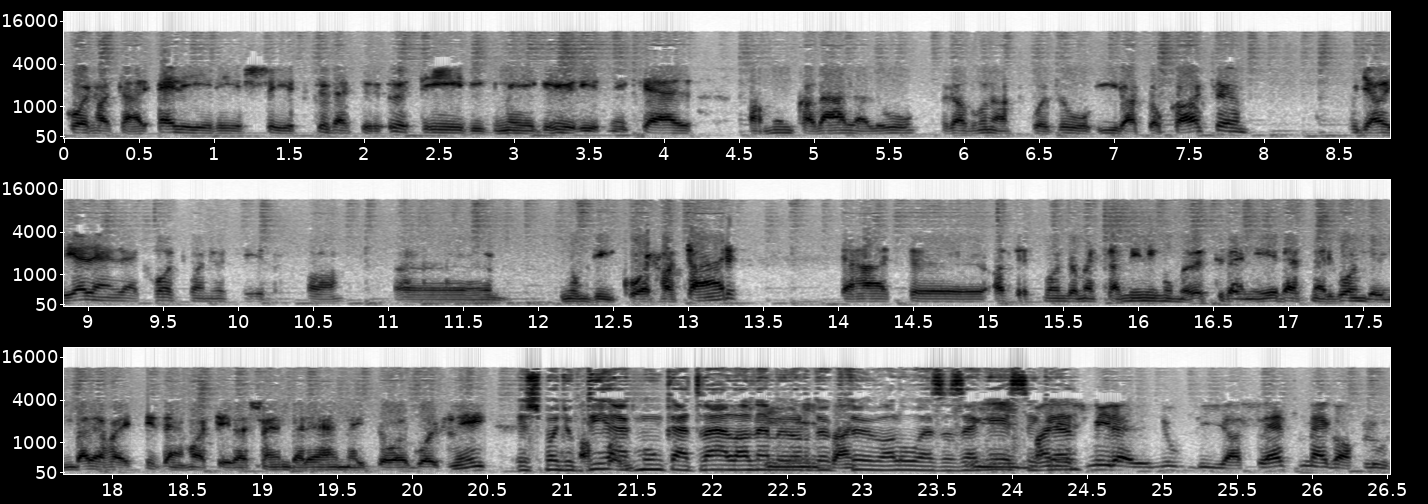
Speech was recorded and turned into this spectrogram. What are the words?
korhatár elérését követő 5 évig még őrizni kell a munkavállalóra vonatkozó íratokat. Ugye a jelenleg 65 év a nyugdíjkorhatár, tehát azért mondom ezt a minimum 50 évet, mert gondoljunk bele, ha egy 16 éves ember elmegy dolgozni. És mondjuk akkor diák munkát vállal, nem ördögtől való ez az egész, van, igen? és mire ő nyugdíjas lesz, meg a plusz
